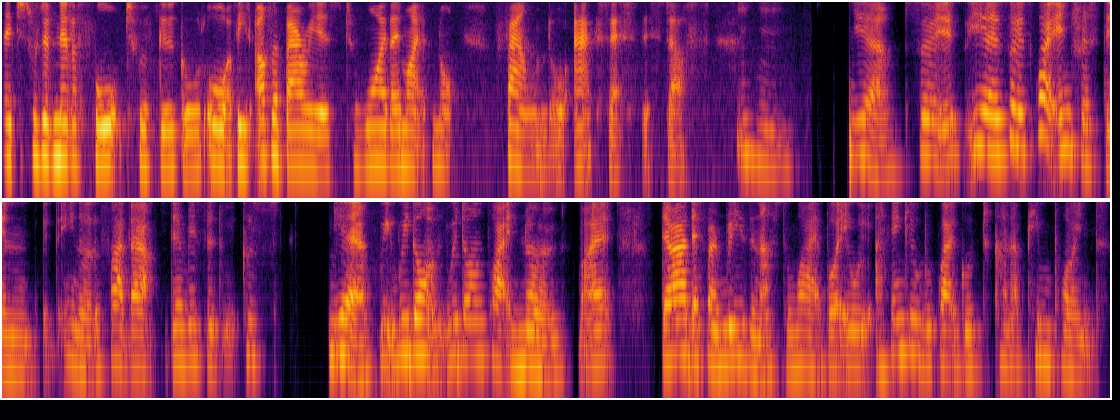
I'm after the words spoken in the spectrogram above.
they just would have never thought to have googled or these other barriers to why they might have not found or accessed this stuff mm-hmm. Yeah, so it's yeah, so it's quite interesting, you know, the fact that there is a because yeah, we, we don't we don't quite know, right? There are different reasons as to why, but it I think it would be quite good to kind of pinpoint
